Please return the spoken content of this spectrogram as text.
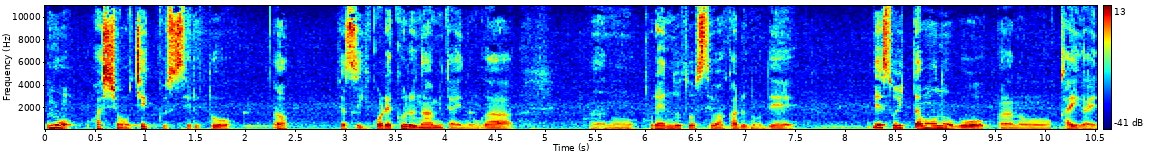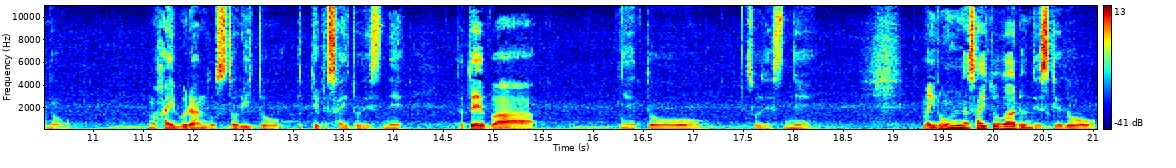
ーのファッションをチェックしてるとあじゃあ次これ来るなみたいのがあのトレンドとしてわかるのででそういったものをあの海外の、まあ、ハイブランドストリートを売ってるサイトですね例えばえっ、とそうですねまあいろんなサイトがあるんですけど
